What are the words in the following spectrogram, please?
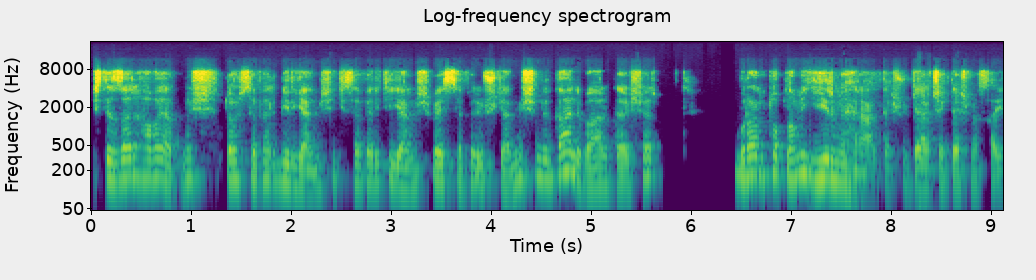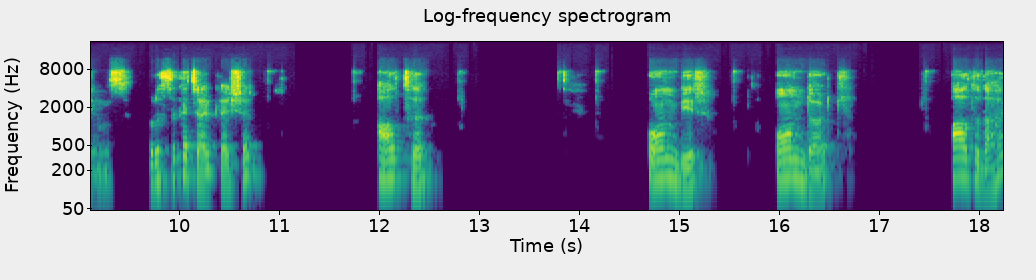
İşte zarı havaya atmış. 4 sefer 1 gelmiş, 2 sefer 2 gelmiş, 5 sefer 3 gelmiş. Şimdi galiba arkadaşlar buranın toplamı 20 herhalde. Şu gerçekleşme sayımız. Burası kaç arkadaşlar? 6, 11, 14, 6 daha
